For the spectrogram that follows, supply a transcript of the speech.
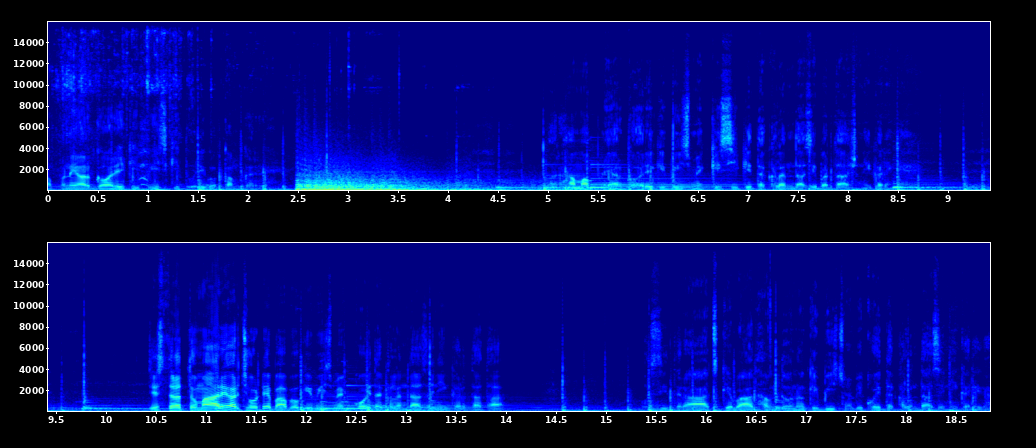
अपने और गौरी की बीच की दूरी को कम कर रहे हैं। और हम अपने और गौरी के बीच में किसी की दखलंदाजी बर्दाश्त नहीं करेंगे। जिस तरह तुम्हारे और छोटे बाबू के बीच में कोई दखलंदाजी नहीं करता था, उसी तरह आज के बाद हम दोनों के बीच में भी कोई दखलंदाजी नहीं करेगा।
